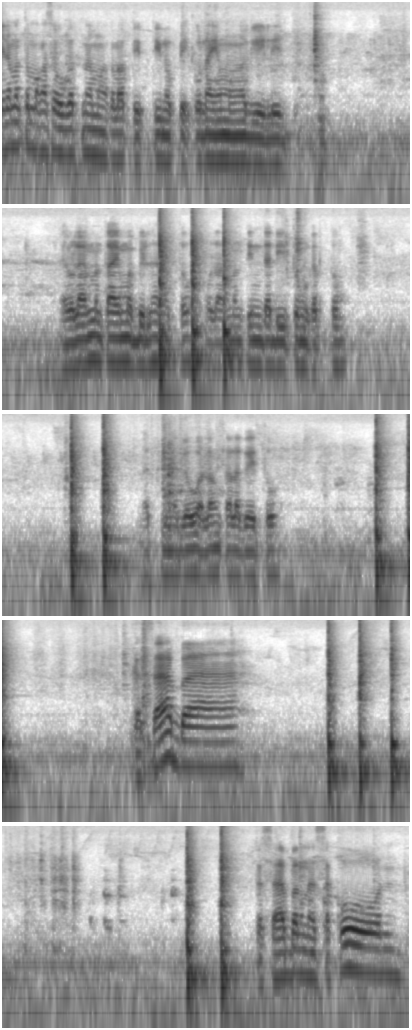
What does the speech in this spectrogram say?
Hindi naman to makasugat na mga kalapit. Tinupi ko na yung mga gilid. Eh, wala naman tayong mabilhan ito. Wala naman tinda dito ng karto. At pinagawa lang talaga ito. Kasaba. Kasabang nasa kon.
